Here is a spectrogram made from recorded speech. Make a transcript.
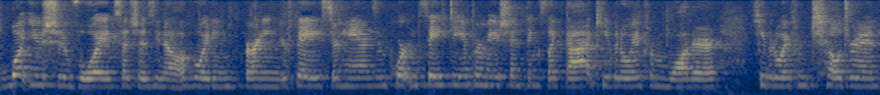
what you should avoid, such as, you know, avoiding burning your face, your hands, important safety information, things like that. Keep it away from water, keep it away from children,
